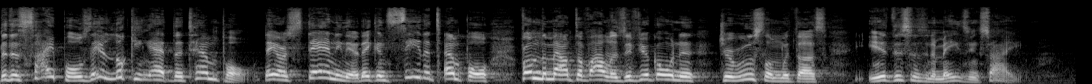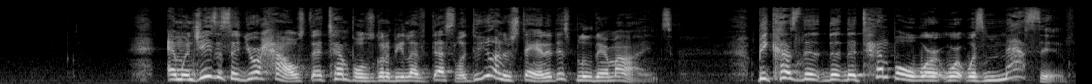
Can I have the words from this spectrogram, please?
The disciples, they're looking at the temple. They are standing there. They can see the temple from the Mount of Olives. If you're going to Jerusalem with us, it, this is an amazing sight. And when Jesus said, Your house, that temple is going to be left desolate, do you understand that this blew their minds? Because the, the, the temple were, were, was massive,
